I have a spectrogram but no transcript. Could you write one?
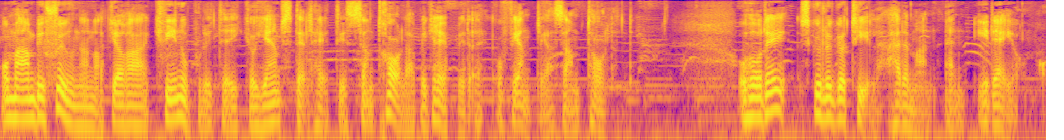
och med ambitionen att göra kvinnopolitik och jämställdhet till centrala begrepp i det offentliga samtalet. Och hur det skulle gå till hade man en idé om. Åh,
